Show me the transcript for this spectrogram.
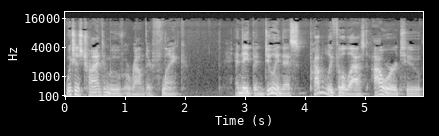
which is trying to move around their flank. And they've been doing this probably for the last hour or two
